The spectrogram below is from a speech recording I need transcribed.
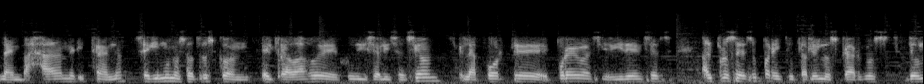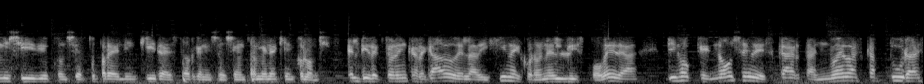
la embajada americana. Seguimos nosotros con el trabajo de judicialización, el aporte de pruebas y evidencias al proceso para imputarle los cargos de homicidio concierto para delinquir a esta organización también aquí en Colombia. El director encargado de la Vigina, el coronel Luis Poveda, dijo que no se descartan nuevas capturas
